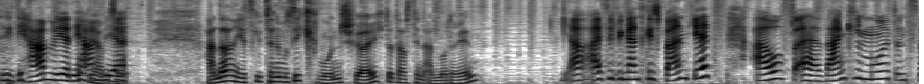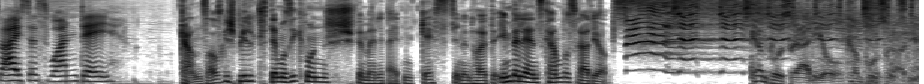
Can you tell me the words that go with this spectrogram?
Die, die haben wir, die haben, die haben wir. Sie. Hanna, jetzt gibt es einen Musikwunsch für euch, du darfst den anmoderieren. Ja, also ich bin ganz gespannt jetzt auf äh, Wankelmut und zwar ist es One Day. Ganz ausgespielt der Musikwunsch für meine beiden Gästinnen heute im Valenz Campus Radio. Campus Radio, Campus Radio,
